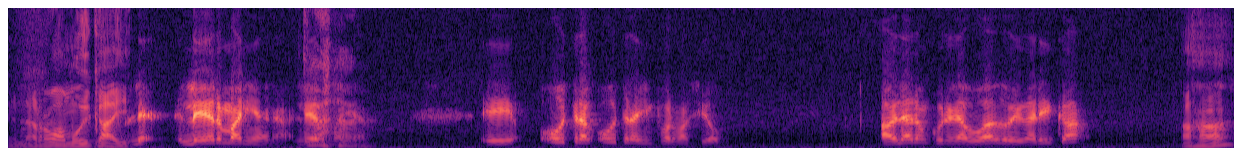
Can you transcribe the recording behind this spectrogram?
En arroba muy kai. Le- leer mañana, leer Claro. mañana. Eh, otra, otra información. Hablaron con el abogado de Gareca Ajá.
